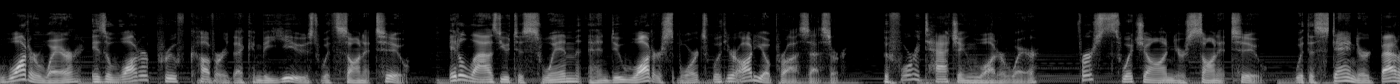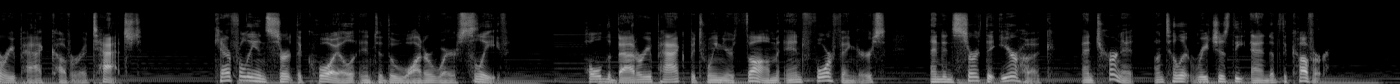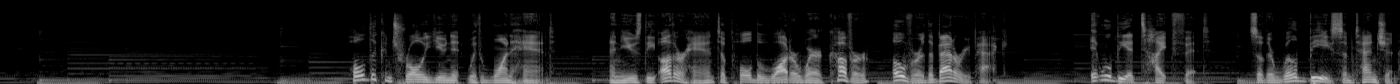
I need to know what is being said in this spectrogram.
WaterWear is a waterproof cover that can be used with Sonnet 2. It allows you to swim and do water sports with your audio processor. Before attaching WaterWear, first switch on your Sonnet 2 with a standard battery pack cover attached. Carefully insert the coil into the WaterWear sleeve. Hold the battery pack between your thumb and forefingers and insert the ear hook and turn it until it reaches the end of the cover. Hold the control unit with one hand and use the other hand to pull the WaterWear cover over the battery pack. It will be a tight fit, so there will be some tension.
